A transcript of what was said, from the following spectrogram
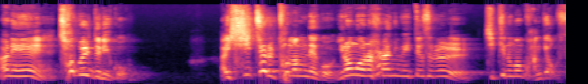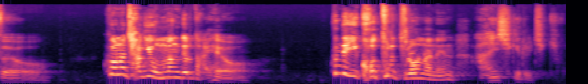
아니 들이고 아니 시체를 토막내고 이런 거는 하나님의 뜻을 지키는 건 관계 없어요. 그거는 자기 욕망대로 다 해요. 근데 이 겉으로 드러나는 안식일을 지키고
